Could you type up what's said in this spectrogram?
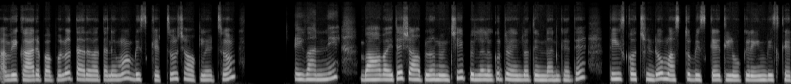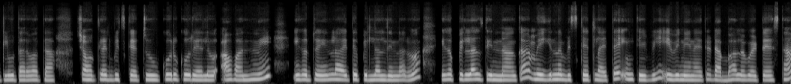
అవి కారపప్పులు. తర్వాతనేమో బిస్కెట్సు, చాక్లెట్సు ఇవన్నీ బావ అయితే షాప్‌లో నుంచి పిల్లలకు ట్రైన్‌లో తినడానికైతే తీసుకొచ్చిండు. మస్తు బిస్కెట్‌లు, క్రీమ్ బిస్కెట్‌లు, తర్వాత చాక్లెట్ బిస్కెట్సు, కురుకురేలు అవన్నీ ఇక ట్రైన్‌లో అయితే పిల్లలు తిన్నారు. ఇక పిల్లలు తిన్నాక మిగిలిన బిస్కెట్‌లయితే ఇంకివి. ఇవి నేనైతే డబ్బాలో పెట్టేస్తా.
